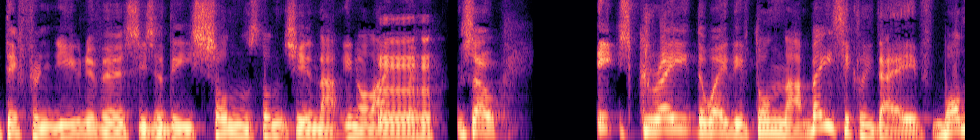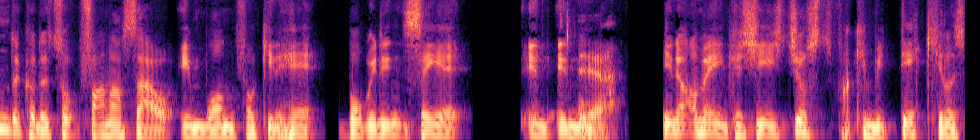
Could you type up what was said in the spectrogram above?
different universes of these sons, doesn't she? And that, you know, like Mhm. so. It's great the way they've done that. Basically, Dave, Wanda could have took Thanos out in one fucking hit, but we didn't see it in, in Yeah. you know what I mean? Because she's just fucking ridiculous.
